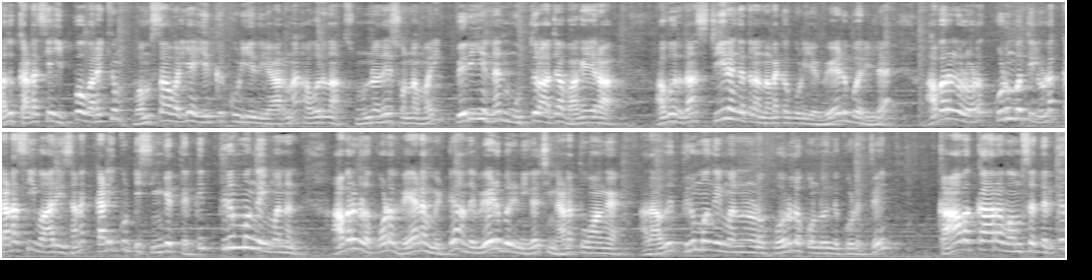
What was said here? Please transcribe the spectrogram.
அது கடைசியாக இப்போ வரைக்கும் வம்சாவளியாக இருக்கக்கூடியது யாருன்னா அவர் தான் முன்னதே சொன்ன மாதிரி பெரியண்ணன் முத்துராஜா வகையரா அவர் தான் ஸ்ரீரங்கத்தில் நடக்கக்கூடிய வேடுபரியில் அவர்களோட குடும்பத்தில் உள்ள கடைசி வாரிசான கடைக்குட்டி சிங்கத்திற்கு திருமங்கை மன்னன் அவர்களை போட வேடம் விட்டு அந்த வேடுபரி நிகழ்ச்சி நடத்துவாங்க. அதாவது திருமங்கை மன்னனோட பொருளை கொண்டு வந்து கொடுத்து காவக்கார வம்சத்திற்கு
